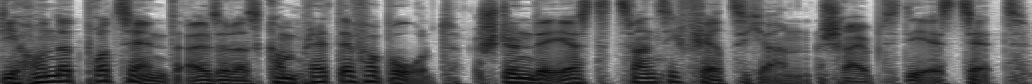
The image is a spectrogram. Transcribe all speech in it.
Die 100 Prozent, also das komplette Verbot, stünde erst 2040 an, schreibt die SZ.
